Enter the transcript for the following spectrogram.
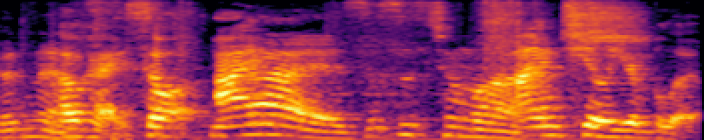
Goodness. Okay, so I'm, guys, this is too much. I'm teal, you're blue.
